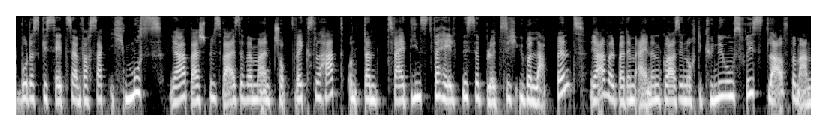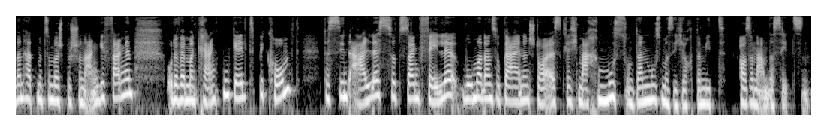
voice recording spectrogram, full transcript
wo das Gesetz einfach sagt, ich muss, ja, beispielsweise wenn man einen Jobwechsel hat und dann zwei Dienstverhältnisse plötzlich überlappend, ja, weil bei dem einen quasi noch die Kündigungsfrist läuft, beim anderen hat man zum Beispiel schon angefangen oder wenn man Krankengeld bekommt, das sind alles sozusagen Fälle, wo man dann sogar einen Steuerausgleich machen muss und dann muss man sich auch damit auseinandersetzen.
